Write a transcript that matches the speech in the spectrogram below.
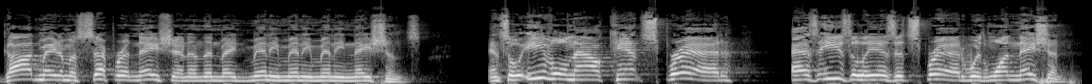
God made them a separate nation and then made many, many, many nations. And so evil now can't spread as easily as it spread with one nation.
